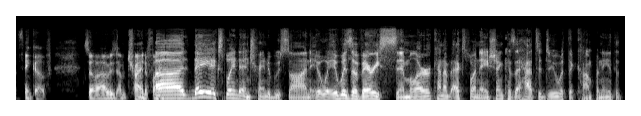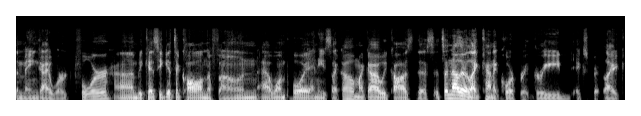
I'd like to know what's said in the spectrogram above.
think of. So I was I'm trying to find. Uh, they explained it in Train to Busan. It, it was a very similar kind of explanation because it had to do with the company that the main guy worked for. Um, because he gets a call on the phone at one point and he's like, "Oh my god, we caused this." It's another like kind of corporate greed, exp- like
